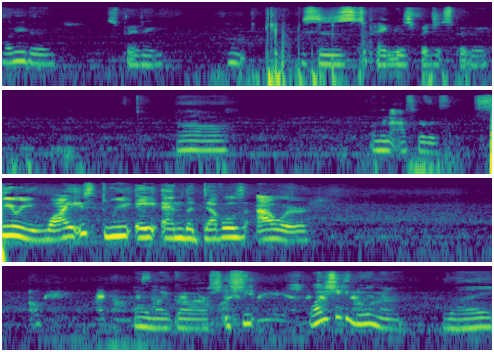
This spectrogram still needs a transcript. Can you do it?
What are you doing? Spinning. This is Topanga's fidget spinner. Uh, I'm gonna ask her this. Siri, why is 3 a.m. the devil's hour? Okay, I found this Oh my on the web gosh. Is she? Why does she keep doing that? Why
